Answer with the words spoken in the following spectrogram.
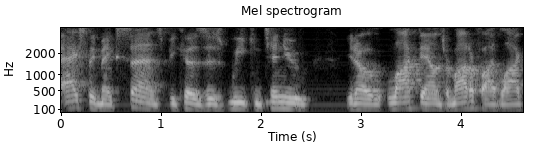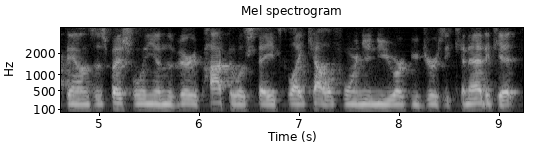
actually makes sense. Because as we continue, you know, lockdowns or modified lockdowns, especially in the very populous states like California, New York, New Jersey, Connecticut,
